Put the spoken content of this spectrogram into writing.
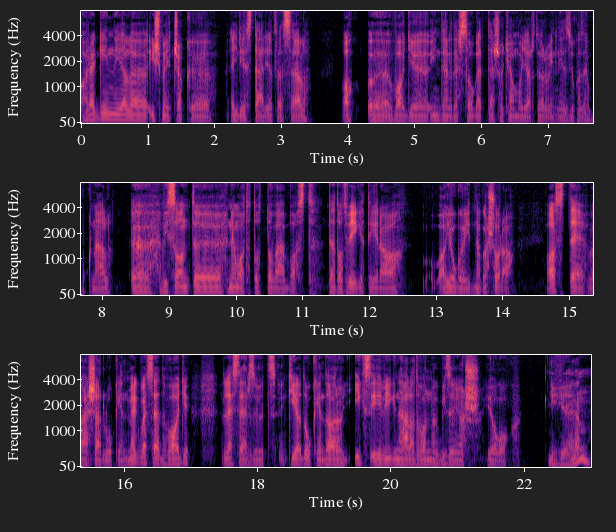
A regénynél ismét csak egyrészt tárgyat veszel, vagy internetes szolgáltatás, hogyha a magyar törvényt nézzük az e-booknál, viszont nem adhatod tovább azt. Tehát ott véget ér a, a jogaidnak a sora. Azt te vásárlóként megveszed, vagy leszerződsz kiadóként arra, hogy x évig nálad vannak bizonyos jogok. Igen.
